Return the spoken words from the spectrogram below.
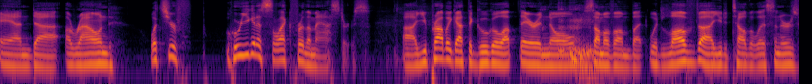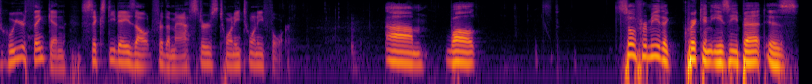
and uh, around what's your who are you going to select for the Masters? Uh, you probably got the Google up there and know some of them, but would love uh, you to tell the listeners who you're thinking 60 days out for the Masters 2024. Um, well, so for me, the quick and easy bet is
